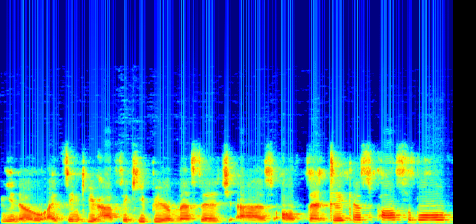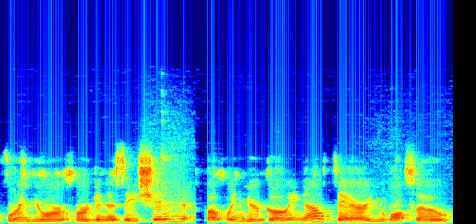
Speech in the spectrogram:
you know, I think you have to keep your message as authentic as possible for your organization. But when you're going out there, you also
